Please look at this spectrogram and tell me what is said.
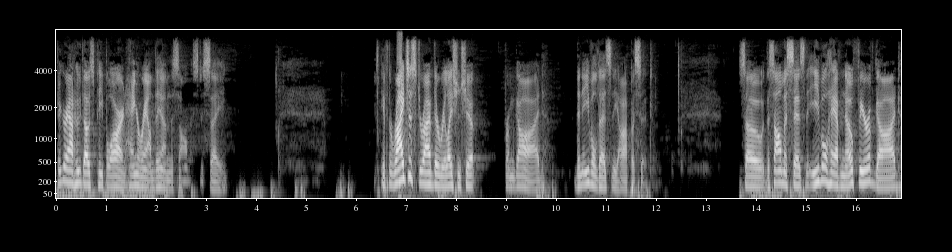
Figure out who those people are and hang around them, the psalmist is saying. If the righteous derive their relationship from God, then evil does the opposite. So the psalmist says, The evil have no fear of God.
